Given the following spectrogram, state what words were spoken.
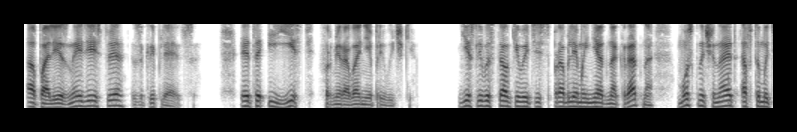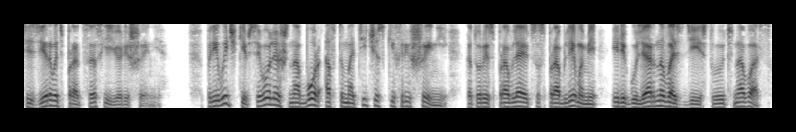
а полезные действия закрепляются. Это и есть формирование привычки. Если вы сталкиваетесь с проблемой неоднократно, мозг начинает автоматизировать процесс ее решения. Привычки всего лишь набор автоматических решений, которые справляются с проблемами и регулярно воздействуют на вас.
